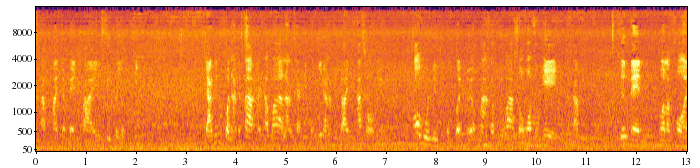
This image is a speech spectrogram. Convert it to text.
นะครับมันจะเป็นไปซึ่งประโยชน์จริง อย่างที่ทุกคนอาจจะทราบนะครับว่าหลังจากที่ผมมีการอภิปราย152เนี่ยข้อมูลหนึ่งที่ผมเปิดเผยออกมาก็คือว่าสวทรงเอนะครับ ซึ่งเป็นตัวละคร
